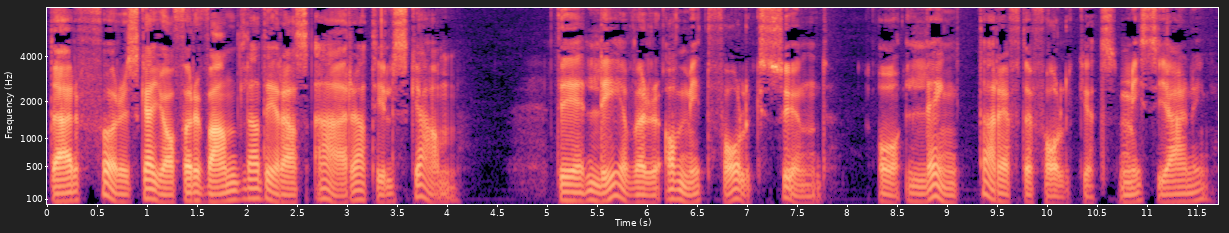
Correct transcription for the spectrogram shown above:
Därför ska jag förvandla deras ära till skam. De lever av mitt folks synd och längtar efter folkets missgärning.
